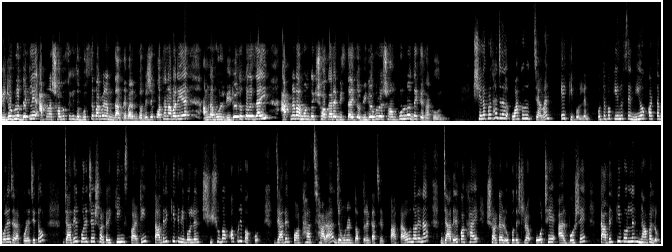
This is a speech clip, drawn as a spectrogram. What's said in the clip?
ভিডিওগুলো দেখলে আপনারা সমস্ত কিছু বুঝতে পারবেন এবং জানতে পারবেন তো বেশি কথা না বাড়িয়ে আমরা মূল ভিডিওতে চলে যাই। আপনারা মনোযোগ সহকারে বিস্তারিত ভিডিওগুলো সম্পূর্ণ দেখতে থাকুন। সেনাপ্রধান জেনারেল ওয়াকারুজ্জামান এ কি বললেন? অধ্যাপক ইউনুসের নিয়োগকর্তা বলে যারা পরিচিত, যাদের পরিচয় সরকারি কিংস পার্টি, তাদেরকে তিনি বললেন শিশু বা অপরিপক্ক। যাদের কথা ছাড়া যমুনার দপ্তরের গাছের পাতাও নড়ে না, যাদের কথায় সরকারের উপদেষ্টারা ওঠে আর বসে, তাদেরকে বললেন নাবালক।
